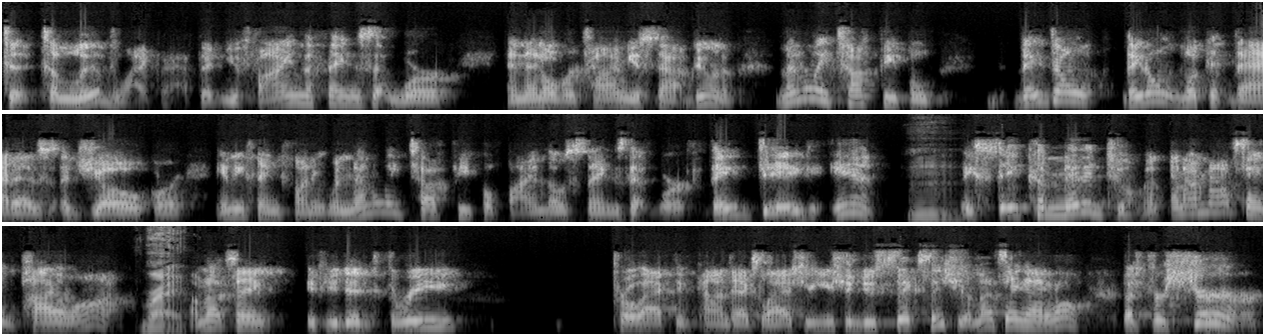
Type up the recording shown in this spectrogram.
to, to live like that that you find the things that work and then over time you stop doing them mentally tough people they don't they don't look at that as a joke or anything funny when mentally tough people find those things that work they dig in mm. they stay committed to them and, and i'm not saying pile on right i'm not saying if you did three proactive contacts last year. You should do six this year. I'm not saying that at all. But for sure,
